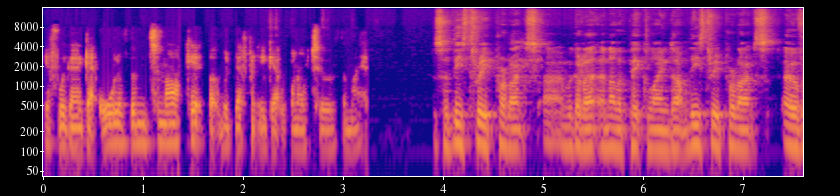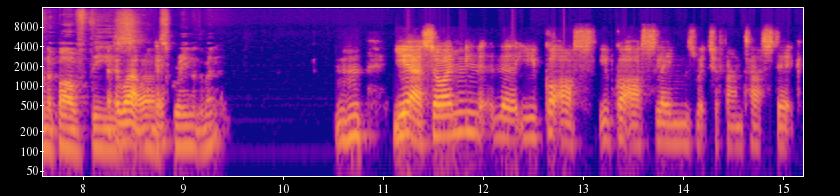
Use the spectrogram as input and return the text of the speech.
if we're going to get all of them to market but we'll definitely get one or two of them i hope so these three products uh, we've got a, another pick lined up these three products over and above these Oh, wow, on okay. screen at the minute hmm Yeah, so I mean, the, you've got our you've got our slings, which are fantastic,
